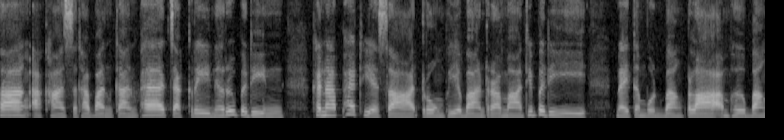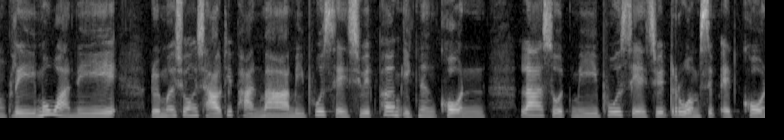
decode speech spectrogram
สร้างอาคารสถาบันการแพทย์จากรีนฤบดิน คณะแพทยศาสตร์ โรงพยาบาลรามาธิบดี ในตำบลบางปลาอำเภอบางพลีเมื่อวานนี้ โดยเมื่อช่วงเช้าที่ผ่านมามีผู้เสียชีวิตเพิ่มอีกหนึ่งคน ล่าสุดมีผู้เสียชีวิตรวม 11 คน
